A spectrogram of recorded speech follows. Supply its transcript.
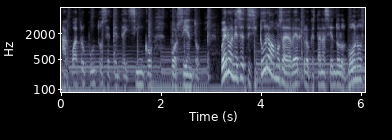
a 4.75%. Bueno, en esa tesitura vamos a ver lo que están haciendo los bonos.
